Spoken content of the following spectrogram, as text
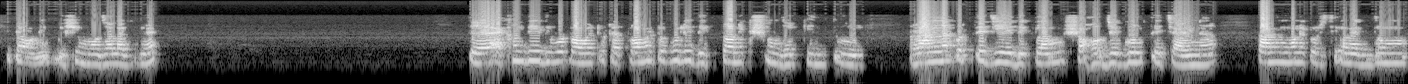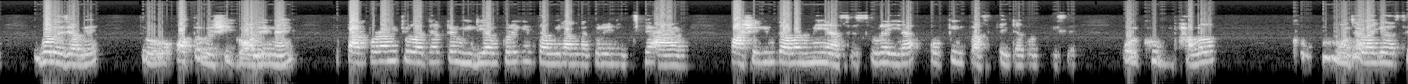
খেতে অনেক বেশি মজা লাগবে। এখন দিয়ে দিব টমেটোটা। টমেটো গুলি দেখতে অনেক সুন্দর, কিন্তু রান্না করতে গিয়ে দেখলাম সহজে গলতে চায় না। তা আমি মনে করছিলাম একদম গলে যাবে, তো অত বেশি গলে নাই। তারপর আমি চুলা জালটা মিডিয়াম করে কিন্তু আমি রান্না করে নিচ্ছি। আর পাশে কিন্তু আমার মেয়ে আছে সুরাইয়া, ও কিন্তু আজকে এটা করতেছে। ওর খুব ভালো খুব মজা লাগে আছে,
